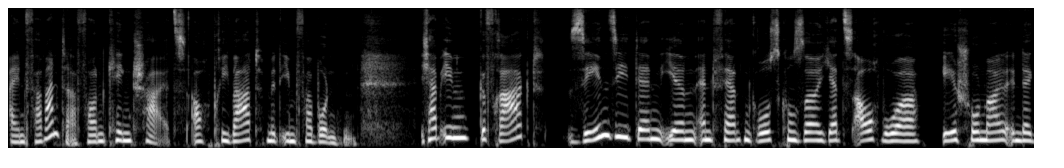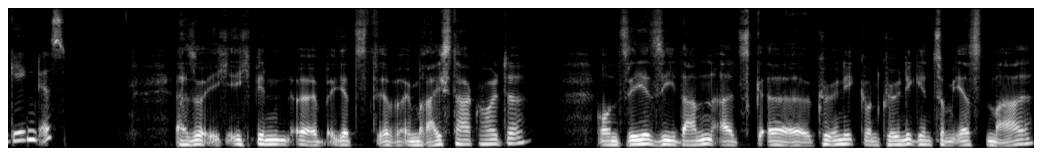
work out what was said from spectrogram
ein Verwandter von King Charles, auch privat mit ihm verbunden. Ich habe ihn gefragt, sehen Sie denn Ihren entfernten Großcousin jetzt auch, wo er eh schon mal in der Gegend ist? Also ich, ich bin äh, jetzt äh, im Reichstag heute und sehe sie dann als äh, König und Königin zum ersten Mal.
